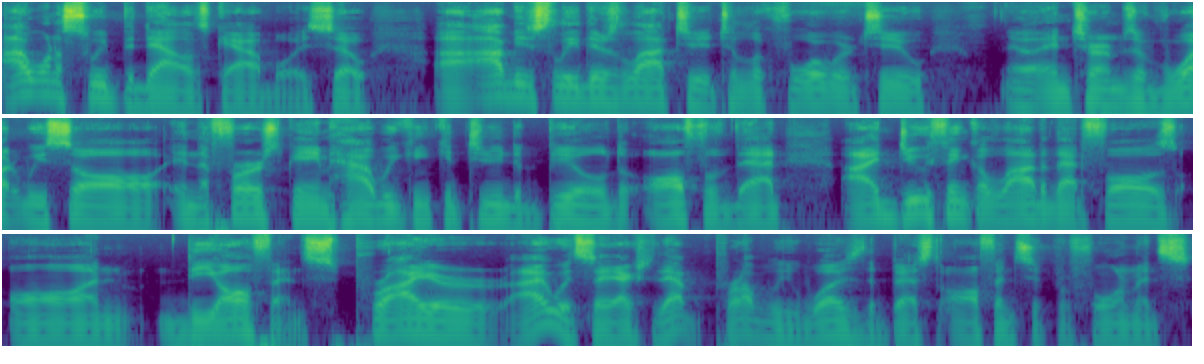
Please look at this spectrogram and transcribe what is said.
I want to sweep the Dallas Cowboys. So uh, obviously, there's a lot to to look forward to. Uh, in terms of what we saw in the first game, how we can continue to build off of that. I do think a lot of that falls on the offense. Prior, I would say actually that probably was the best offensive performance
